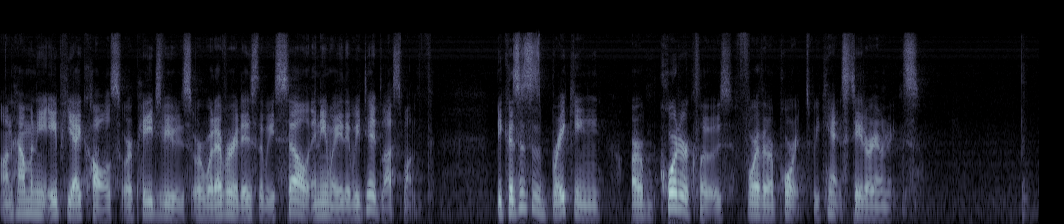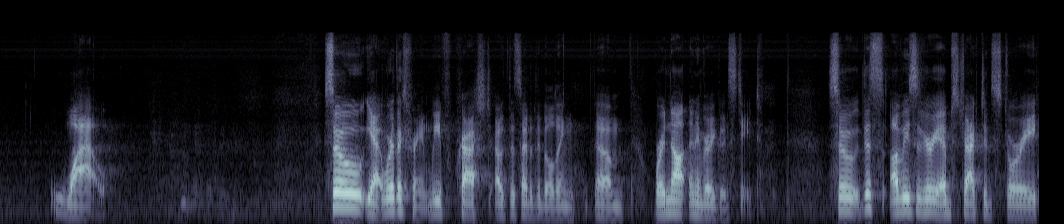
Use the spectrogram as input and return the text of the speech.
on how many API calls or page views or whatever it is that we sell anyway that we did last month? Because this is breaking our quarter close for the report. We can't state our earnings. Wow. So yeah, we're the train. We've crashed out the side of the building. Um, we're not in a very good state. So this obviously is a very abstracted story,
